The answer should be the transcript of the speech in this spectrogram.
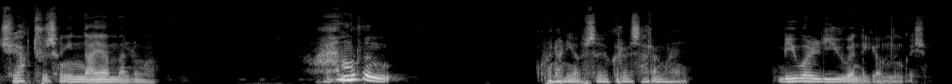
죄악 투성인 나야말로 아무런 권한이 없어요. 그를 사랑할 미워할 이유가 내게 없는 것입니다.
